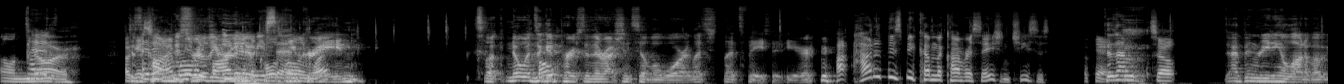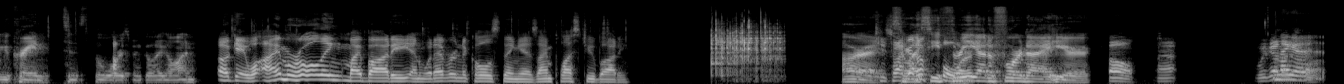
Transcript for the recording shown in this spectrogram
Oh no. Okay, Because so I'm it's really Barbie, hard to Nicole's reset. ukraine look no one's a Oh. good person in the russian civil war let's let's face it here How, how did this become the conversation? Jesus. Okay. because i'm So i've been reading a lot about ukraine since the war's been going on okay, well I'm rolling my body, and whatever Nicole's thing is, I'm plus two body. All right. Okay, so so I I, see four. three out of four die here. Oh, uh, we're And I gonna got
